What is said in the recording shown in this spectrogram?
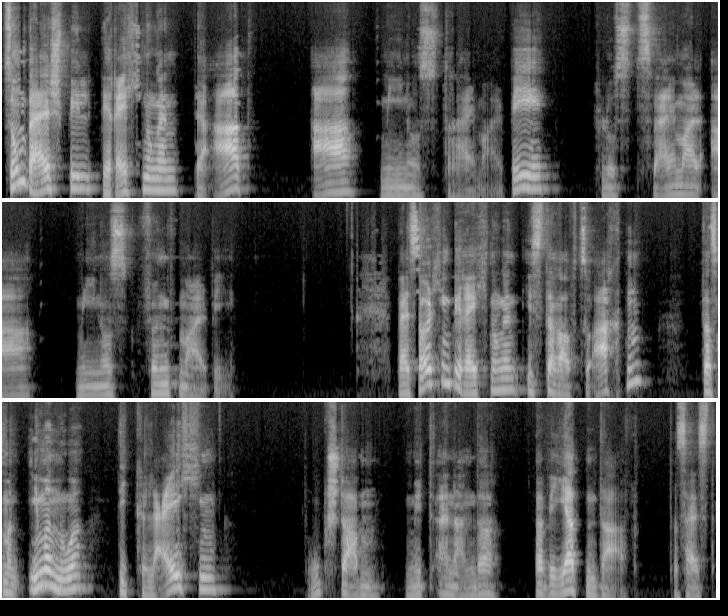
Zum Beispiel Berechnungen der Art a minus 3 mal b plus 2 mal a minus 5 mal b. Bei solchen Berechnungen ist darauf zu achten, dass man immer nur die gleichen Buchstaben miteinander verwerten darf. Das heißt,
